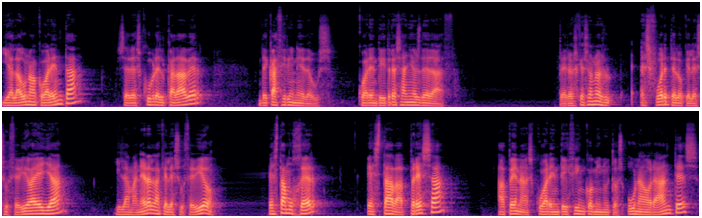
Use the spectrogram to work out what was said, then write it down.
Y a la una cuarenta se descubre el cadáver de Catherine Eddowes, 43 años de edad. Pero es que eso no es, es fuerte lo que le sucedió a ella y la manera en la que le sucedió. Esta mujer estaba presa apenas 45 minutos, una hora antes,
